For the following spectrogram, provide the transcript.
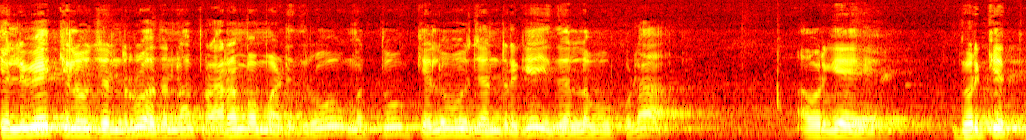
ಕೆಲವೇ ಕೆಲವು ಜನರು ಅದನ್ನು ಪ್ರಾರಂಭ ಮಾಡಿದರು ಮತ್ತು ಕೆಲವು ಜನರಿಗೆ ಇದೆಲ್ಲವೂ ಕೂಡ ಅವರಿಗೆ ದೊರಕಿತ್ತು.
